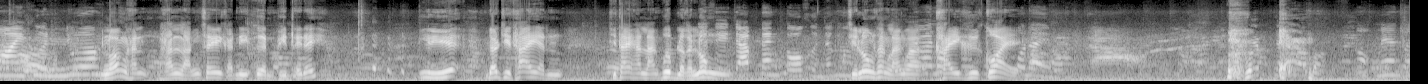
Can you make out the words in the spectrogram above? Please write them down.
หน่อยขึ้นอยู่ร้องหันหันหลังใส่กันนี่เอื่นผิดเลยเด้นี่ดิเดี๋ยวจิไทยอันจิไทยหันหลังปุ๊บแล้วก็ลงสิจับแต่งตัวขึ้นจักมือจิลงทั้งหลังว่า ใครคือก้อยบ่ได้น้องแม่นจะ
